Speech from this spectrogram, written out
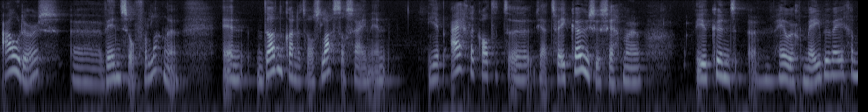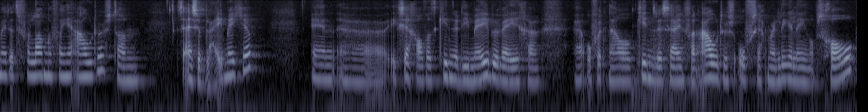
ouders uh, wensen of verlangen. En dan kan het wel eens lastig zijn. En je hebt eigenlijk altijd ja, twee keuzes, zeg maar. Je kunt um, heel erg meebewegen met het verlangen van je ouders. Dan zijn ze blij met je. En ik zeg altijd, kinderen die meebewegen, of het nou kinderen zijn van ouders of zeg maar leerlingen op school.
